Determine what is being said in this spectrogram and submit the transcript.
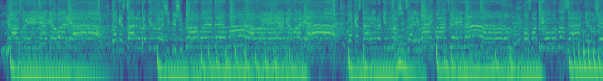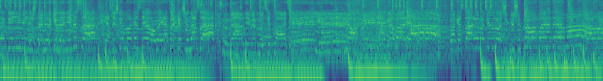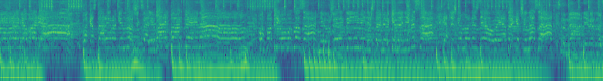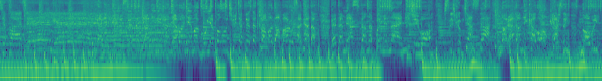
Miardy! знает ничего. Слишком тесно, но рядом никого. Каждый новый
